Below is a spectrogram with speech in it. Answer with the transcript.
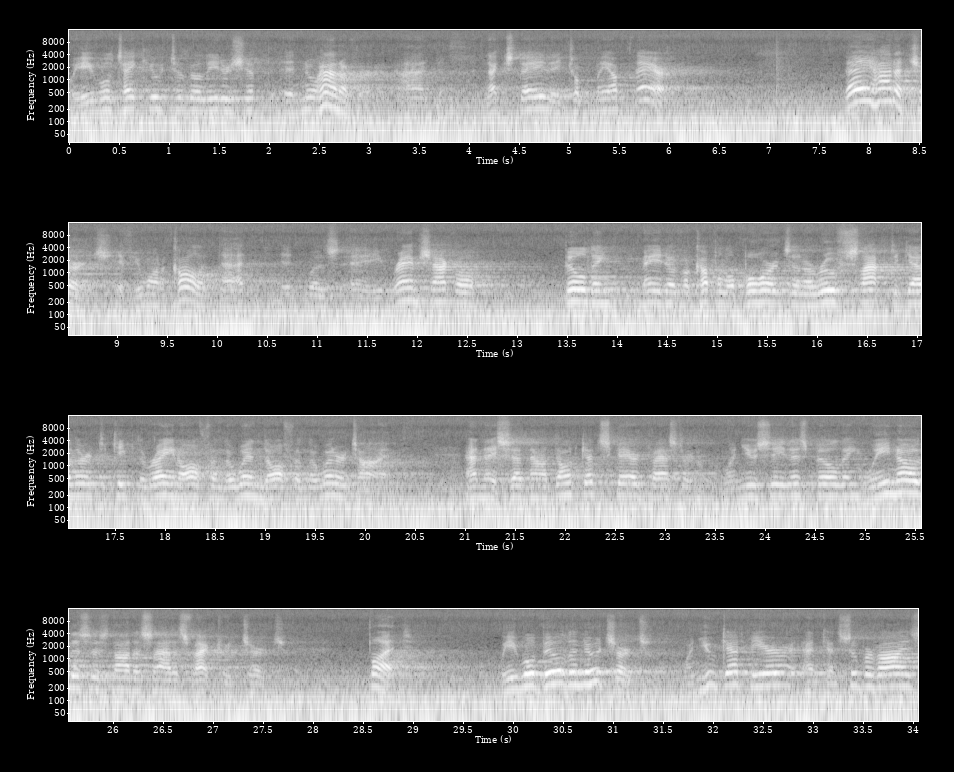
We will take you to the leadership in New Hanover. And next day they took me up there. They had a church, if you want to call it that. It was a ramshackle building made of a couple of boards and a roof slapped together to keep the rain off and the wind off in the wintertime. And they said, now don't get scared, Pastor. When you see this building, we know this is not a satisfactory church. But we will build a new church. When you get here and can supervise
